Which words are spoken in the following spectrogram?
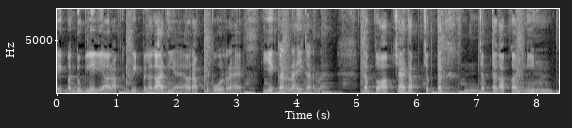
एक बंदूक ले लिया और आपके पीठ पे लगा दिया है और आपको बोल रहा है कि ये करना ही करना है, तब तो आप शायद आप जब तक जब तक आपका नींद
